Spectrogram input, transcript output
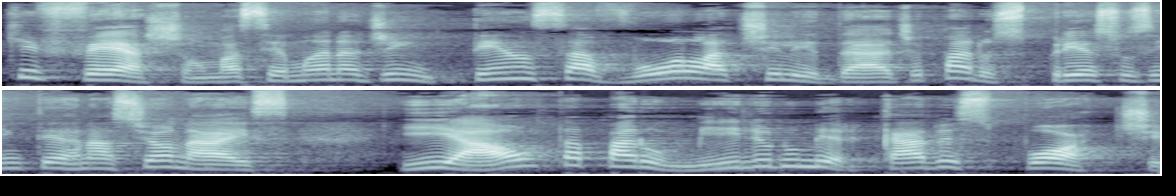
que fecha uma semana de intensa volatilidade para os preços internacionais e alta para o milho no mercado spot,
